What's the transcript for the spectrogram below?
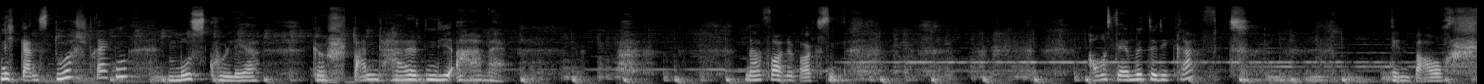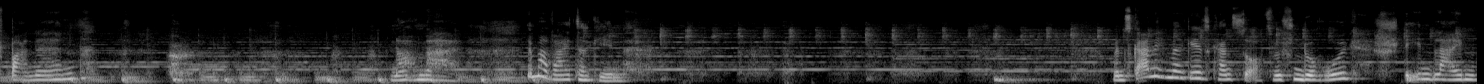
Nicht ganz durchstrecken, muskulär gespannt halten die Arme nach vorne wachsen. Aus der Mitte die Kraft. Den Bauch spannen. Nochmal. Immer weitergehen. Wenn es gar nicht mehr geht, kannst du auch zwischendurch ruhig stehen bleiben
